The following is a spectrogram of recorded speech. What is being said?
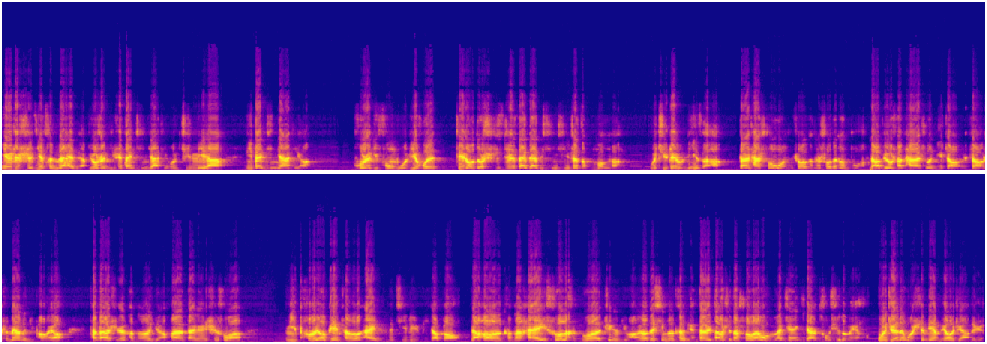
因为这实际存在的，比如说你是单亲家庭，我举例啊，你单亲家庭，或者你父母离婚，这种都实实在在的信息，这怎么蒙啊？我举这种例子啊，但是他说我的时候可能说的更多。然后比如说他说你找找什么样的女朋友，他当时可能原话大概是说，你朋友变成爱人的几率比较高，然后可能还说了很多这个女朋友的性格特点。但是当时他说完，我完全一点头绪都没有。我觉得我身边没有这样的人。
